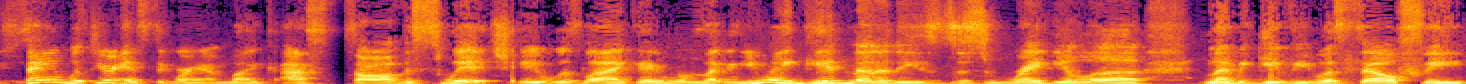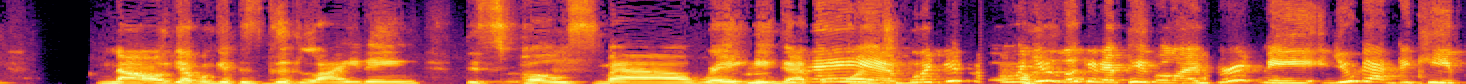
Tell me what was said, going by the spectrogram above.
same with your Instagram. Like I saw the switch. It was like everyone was like, you ain't getting none of these just regular. Let me give you a selfie. No, y'all gonna get this good lighting, this post smile. Reagan got the one. When you when you're looking at people like Brittany, you got to keep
